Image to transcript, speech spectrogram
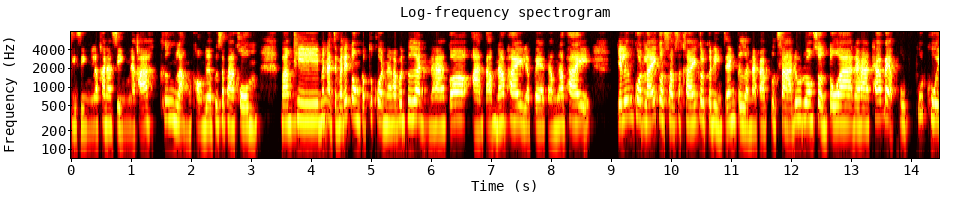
ศีสิงห์และคณะสิงห์นะคะ ครึ่งหลังของเดือนพฤษภาคม บางทีมันอาจจะไม่ได้ตรงกับทุกคนนะคะเพื่อนๆนะคะก็อ่านตามหน้าไพ่และแปลตามหน้าไพ่ อย่าลืมกดไลค์กด subscribe กดกระดิ่งแจ้งเตือนนะคะปรึกษาดูดวงส่วนตัวนะคะ ถ้าแบบพูดพูดคุย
